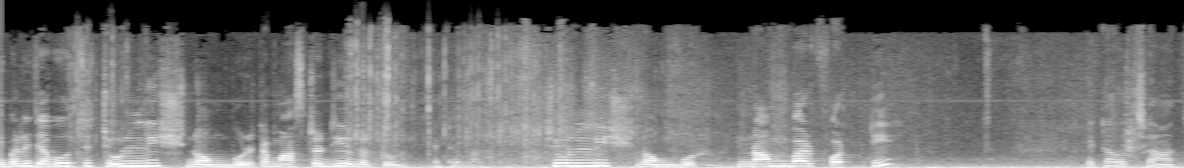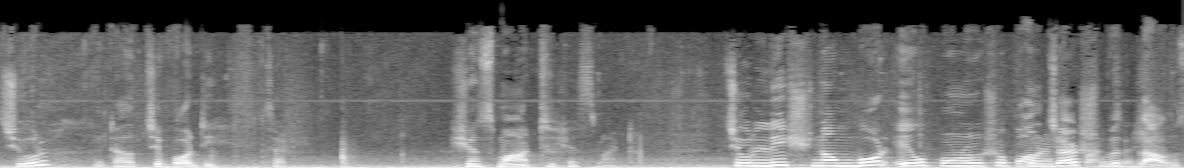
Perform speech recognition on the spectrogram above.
এবারে যাব হচ্ছে চল্লিশ নম্বর এটা মাস্টার ডিওলো টোন এটা মাস্টার চল্লিশ নম্বর নাম্বার ফর্টি এটা হচ্ছে আঁচল এটা হচ্ছে বডি সরি ভীষণ স্মার্ট ভীষণ স্মার্ট চল্লিশ নম্বর এও পনেরোশো পঞ্চাশ উইথ ব্লাউজ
